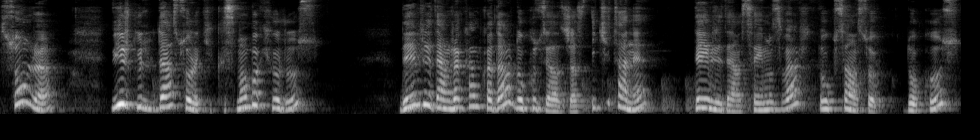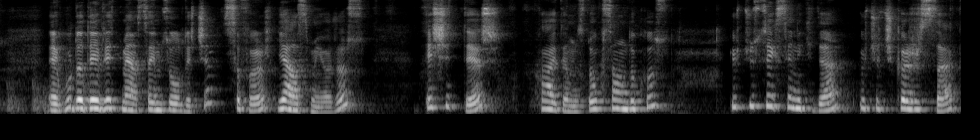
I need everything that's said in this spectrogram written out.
Sonra virgülden sonraki kısma bakıyoruz. Devreden rakam kadar 9 yazacağız. 2 tane devreden sayımız var. 99. E, burada devretmeyen sayımız olduğu için 0 yazmıyoruz. Eşittir. Paydamız 99. 382'den 3'ü çıkarırsak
